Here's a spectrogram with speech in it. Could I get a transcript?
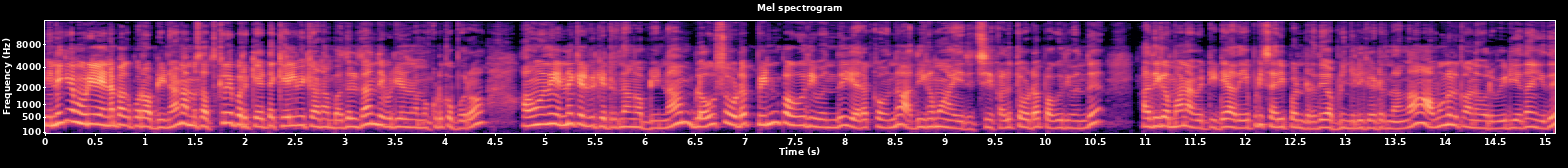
இன்றைக்கி நம்ம வீடியோவில் என்ன பார்க்க போகிறோம் அப்படின்னா நம்ம சப்ஸ்கிரைபர் கேட்ட கேள்விக்கான பதில் தான் இந்த வீடியோவில் நம்ம கொடுக்க போகிறோம் அவங்க வந்து என்ன கேள்வி கேட்டிருந்தாங்க அப்படின்னா ப்ளவுஸோட பின்பகுதி வந்து இறக்கம் வந்து அதிகமாக ஆயிடுச்சு கழுத்தோட பகுதி வந்து அதிகமாக நான் வெட்டிட்டேன். அதை எப்படி சரி பண்ணுறது அப்படின்னு சொல்லி கேட்டிருந்தாங்க. அவங்களுக்கான ஒரு வீடியோ தான் இது.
